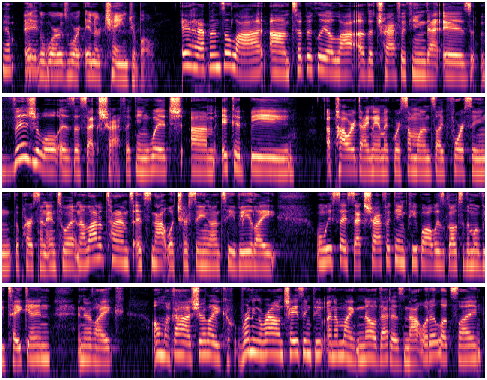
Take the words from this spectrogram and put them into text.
Yep. Like it, the words were interchangeable. It happens a lot. Um, typically, a lot of the trafficking that is visual is the sex trafficking, which um, it could be a power dynamic where someone's like forcing the person into it. And a lot of times, it's not what you're seeing on TV. Like when we say sex trafficking, people always go to the movie Taken and they're like, oh my gosh, you're like running around chasing people. And I'm like, no, that is not what it looks like.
